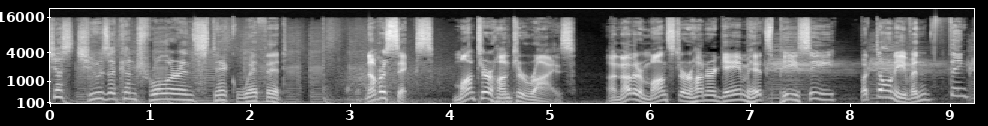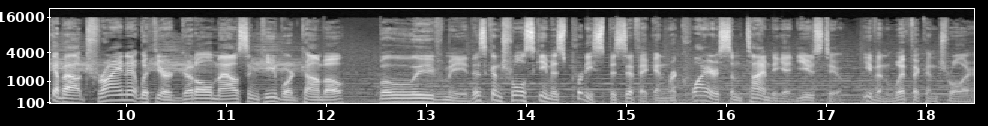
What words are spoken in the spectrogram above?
just choose a controller and stick with it. Number 6. Monster Hunter Rise. Another Monster Hunter game hits PC, but don't even think about trying it with your good old mouse and keyboard combo. Believe me, this control scheme is pretty specific and requires some time to get used to, even with a controller.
